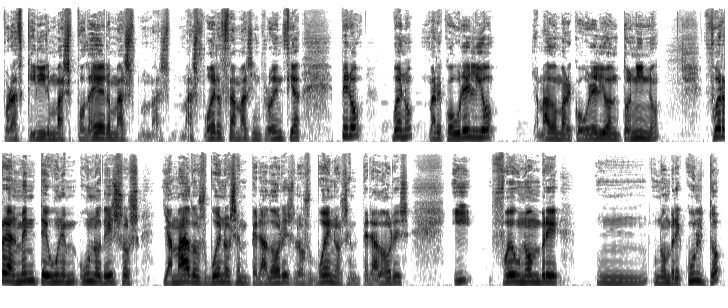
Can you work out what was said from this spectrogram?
por adquirir más poder, más, más, más fuerza, más influencia. Pero, bueno, Marco Aurelio, llamado Marco Aurelio Antonino, fue realmente uno de esos llamados buenos emperadores, los buenos emperadores, y fue un hombre un hombre culto.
